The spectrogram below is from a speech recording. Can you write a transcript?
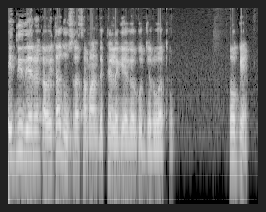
इतनी देर में कविता दूसरा सामान देखने लगी, अगर कुछ ज़रूरत हो। ओके।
